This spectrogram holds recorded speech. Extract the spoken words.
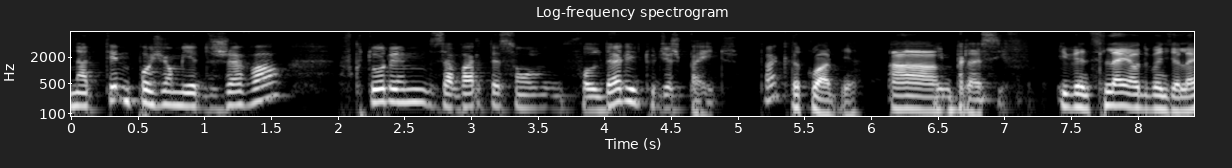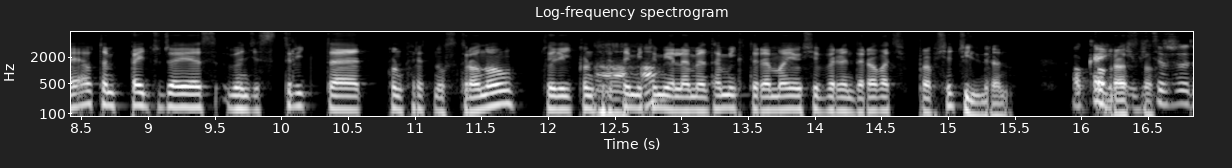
na tym poziomie drzewa, w którym zawarte są foldery, tudzież page, tak? Dokładnie. A... Impressive. I więc layout będzie layoutem, page.js będzie stricte konkretną stroną, czyli konkretnymi Aha. tymi elementami, które mają się wyrenderować w propsie children. Okej, okay, i widzę, że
